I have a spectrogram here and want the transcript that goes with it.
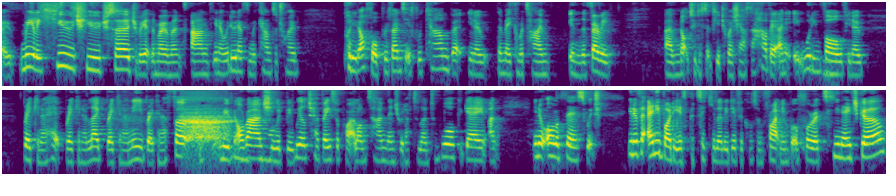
a really huge, huge surgery at the moment, and you know, we're doing everything we can to try and put it off or prevent it if we can, but you know, there may come a time in the very um, not too distant future where she has to have it, and it, it would involve, you know breaking her hip, breaking her leg, breaking her knee, breaking her foot, moving it all around. She would be wheelchair based for quite a long time. Then she would have to learn to walk again. And, you know, all of this, which, you know, for anybody is particularly difficult and frightening, but for a teenage girl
